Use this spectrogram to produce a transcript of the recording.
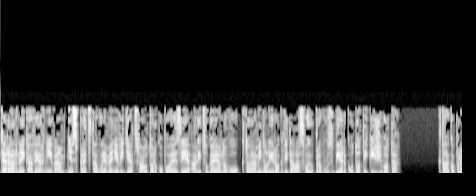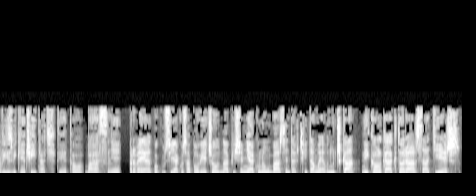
Literárnej kaviarni vám dnes predstavujeme nevidiacu autorku poézie Alicu Gajanovú, ktorá minulý rok vydala svoju prvú zbierku Dotyky života. Kto ako prvý zvykne čítať tieto básne? Prvé pokusy, ako sa povie, čo napíšem nejakú novú básen, tak číta moja vnúčka Nikolka, ktorá sa tiež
